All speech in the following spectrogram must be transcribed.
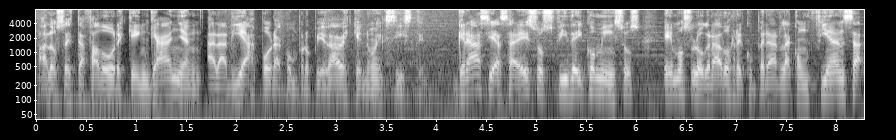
a los estafadores que engañan a la diáspora con propiedades que no existen. Gracias a esos fideicomisos hemos logrado recuperar la confianza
